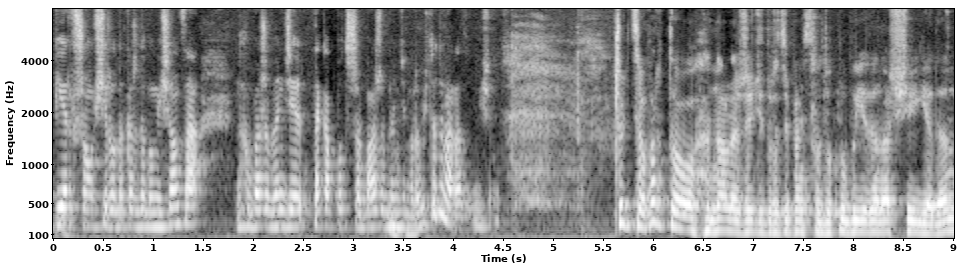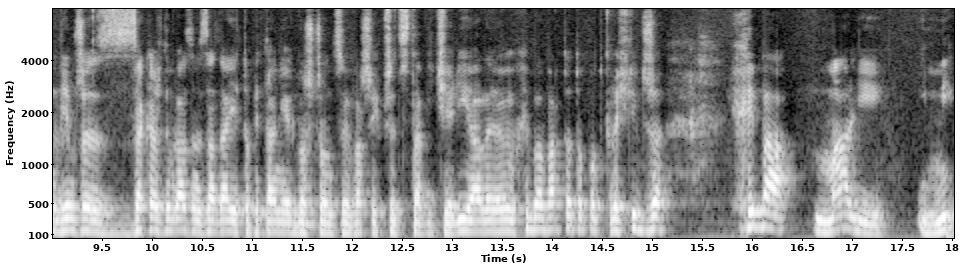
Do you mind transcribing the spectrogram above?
pierwszą środę każdego miesiąca, no chyba, że będzie taka potrzeba, że Mhm. będziemy robić to dwa razy w miesiącu. Czyli co, warto należeć, drodzy Państwo, do klubu 11.1. Wiem, że za każdym razem zadaję to pytanie goszczący Waszych przedstawicieli, ale chyba warto to podkreślić, że chyba mali i mi,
